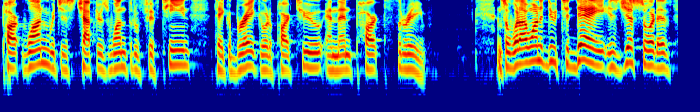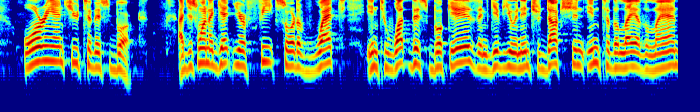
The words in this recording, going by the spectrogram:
part one, which is chapters one through 15, take a break, go to part two, and then part three. And so, what I want to do today is just sort of orient you to this book. I just want to get your feet sort of wet into what this book is and give you an introduction into the lay of the land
